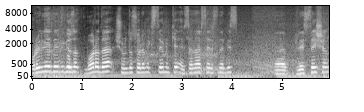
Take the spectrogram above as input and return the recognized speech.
Aurelia'ya de bir göz at. Bu arada şunu da söylemek istiyorum ki Efsaneler serisinde biz e, PlayStation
